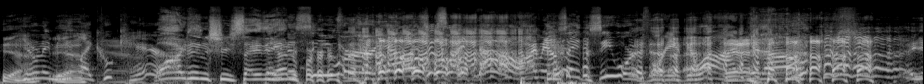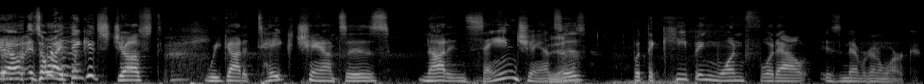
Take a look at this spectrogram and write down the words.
Yeah. You know what I mean? Yeah. Like, who cares? Why didn't she say the say N the C word? word. Yeah, I was just like, no. I mean, I'll say the C word for you if you want, you know? you know, and so I think it's just we got to take chances, not insane chances, but the keeping one foot out is never going to work.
